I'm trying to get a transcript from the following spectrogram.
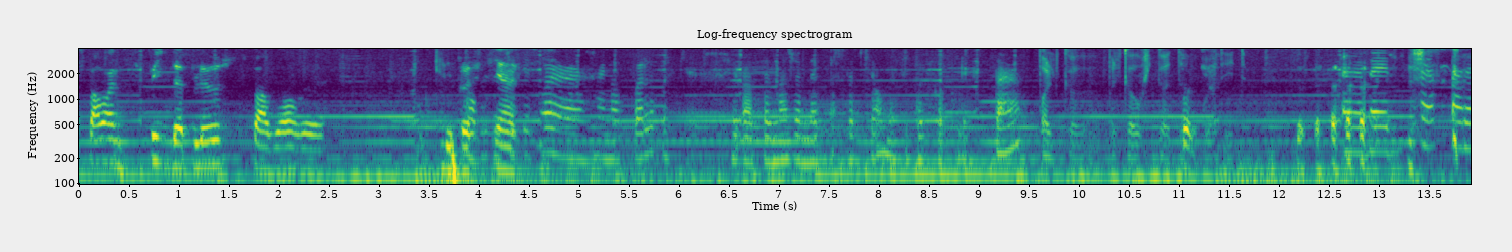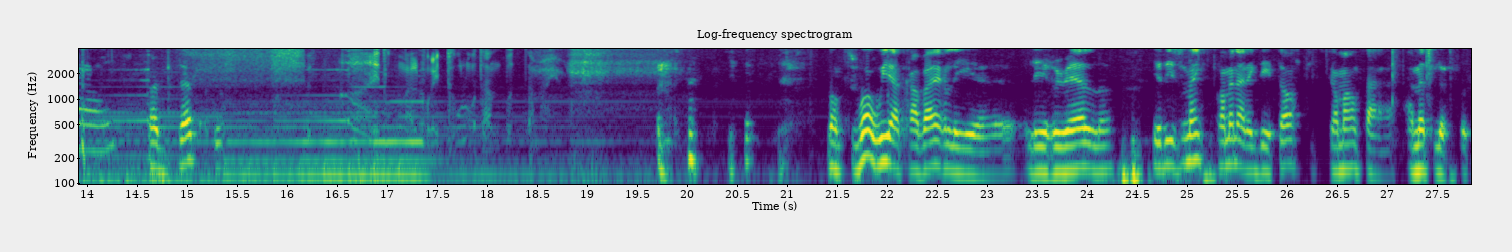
Tu peux avoir un petit feed de plus. Tu peux avoir euh, des checker ça un, un autre fois, là, parce que. Éventuellement, je vais me mettre perception, mais c'est pas le cas pour l'instant. Pas le cas, pas le cas au rigoton. Pas le cas. des deux. Euh, ben, 17, pareil. Ah, 17, ok. Ah, elle est trop mal pour être trop longtemps de bout de même. Donc, tu vois, oui, à travers les, euh, les ruelles, là, il y a des humains qui se promènent avec des torches puis qui commencent à, à mettre le feu.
